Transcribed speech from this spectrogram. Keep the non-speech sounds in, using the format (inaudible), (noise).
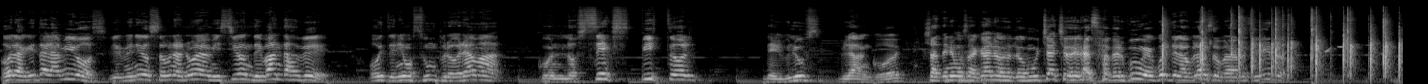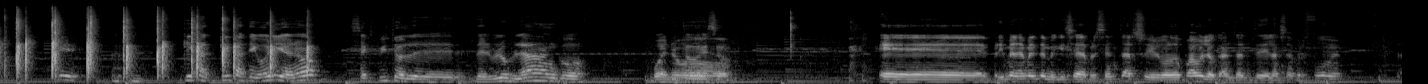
Hola, ¿qué tal amigos? Bienvenidos a una nueva emisión de Bandas B. Hoy tenemos un programa con los Sex Pistols del blues blanco. ¿eh? Ya tenemos acá los, los muchachos de Lanza Perfume. Fuerte el aplauso para recibirlos. ¿Qué, qué ca- qué categoría, no? Sex Pistols de- del blues blanco. Bueno, y todo eso. eh, primeramente me quisiera presentar, soy el Gordo Pablo, cantante de Lanza Perfume.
